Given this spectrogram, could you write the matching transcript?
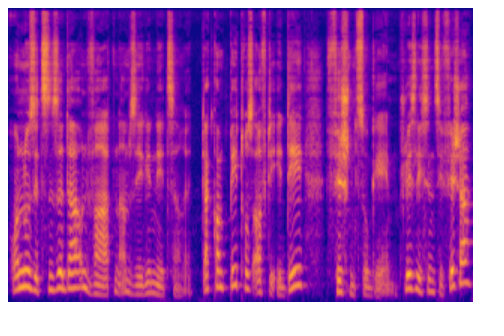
Und nun sitzen sie da und warten am See Genezareth. Da kommt Petrus auf die Idee, fischen zu gehen. Schließlich sind sie Fischer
